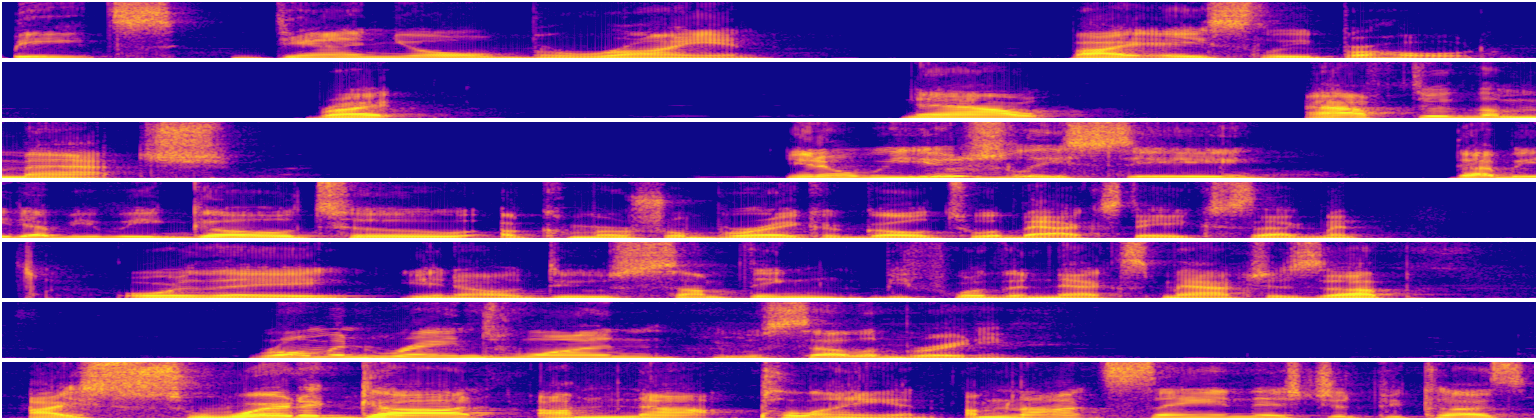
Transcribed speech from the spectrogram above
beats Daniel Bryan by a sleeper hold. Right? Now, after the match, you know, we usually see WWE go to a commercial break or go to a backstage segment or they, you know, do something before the next match is up. Roman Reigns won, he was celebrating. I swear to God, I'm not playing. I'm not saying this just because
